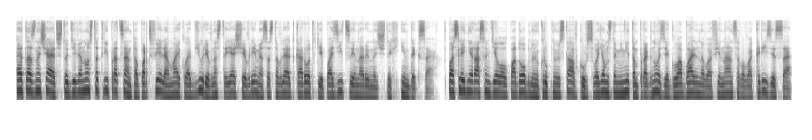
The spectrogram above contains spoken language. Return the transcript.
Это означает, что 93% портфеля Майкла Бьюри в настоящее время составляют короткие позиции на рыночных индексах. В последний раз он делал подобную крупную ставку в своем знаменитом прогнозе глобального финансового кризиса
